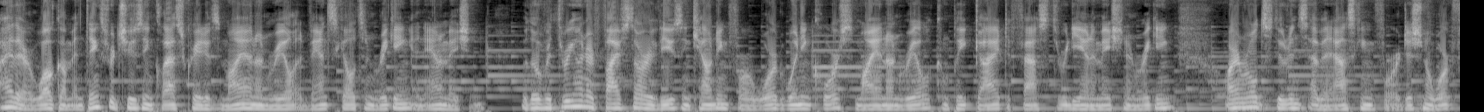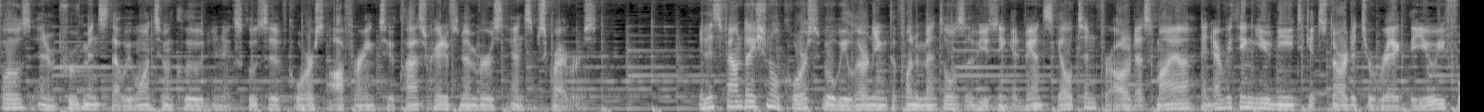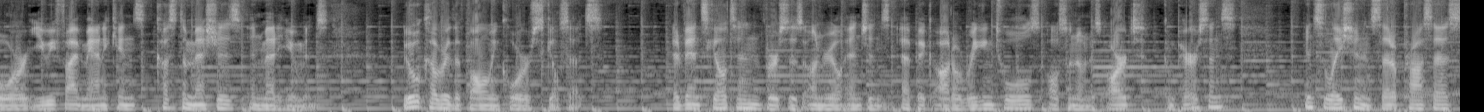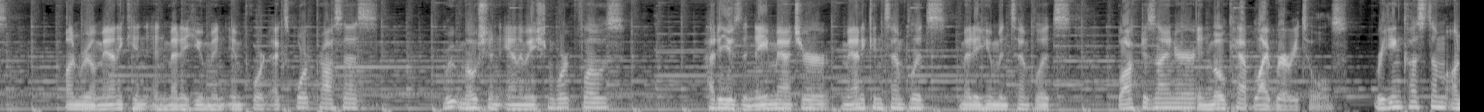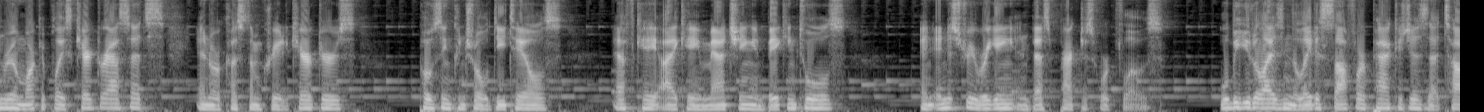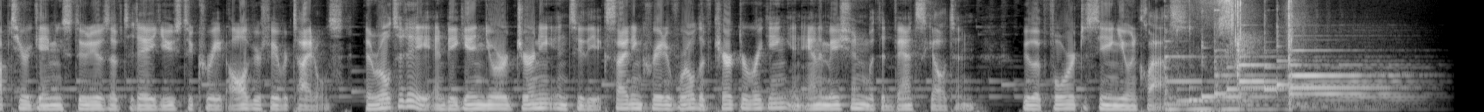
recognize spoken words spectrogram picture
Hi there, welcome, and thanks for choosing Class Creative's Maya Unreal Advanced Skeleton Rigging and Animation. With over 300 5-star reviews and counting for award-winning course Maya and Unreal Complete Guide to Fast 3D Animation and Rigging, our enrolled students have been asking for additional workflows and improvements that we want to include in an exclusive course offering to Class Creative's members and subscribers. In this foundational course, we will be learning the fundamentals of using Advanced Skeleton for Autodesk Maya and everything you need to get started to rig the UE4, UE5 mannequins, custom meshes, and metahumans. We will cover the following core skill sets. Advanced Skeleton versus Unreal Engine's Epic Auto Rigging Tools, also known as ART, comparisons, installation and setup process, Unreal Mannequin and MetaHuman import-export process, root motion animation workflows, how to use the name matcher, mannequin templates, metahuman templates, walk designer, and mocap library tools. Rigging custom Unreal Marketplace character assets and or custom created characters, posing control details, FK-IK matching and baking tools, and industry rigging and best practice workflows. We'll be utilizing the latest software packages that top tier gaming studios of today use to create all of your favorite titles. Enroll today and begin your journey into the exciting creative world of character rigging and animation with Advanced Skeleton. We look forward to seeing you in class.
